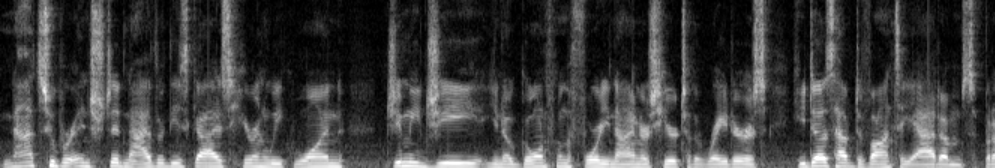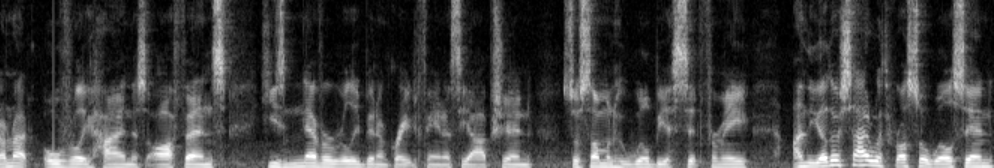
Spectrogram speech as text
Not super interested in either of these guys here in week one. Jimmy G, you know, going from the 49ers here to the Raiders, he does have Davante Adams, but I'm not overly high in this offense. He's never really been a great fantasy option, so someone who will be a sit for me. On the other side with Russell Wilson,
